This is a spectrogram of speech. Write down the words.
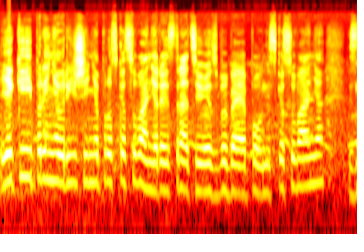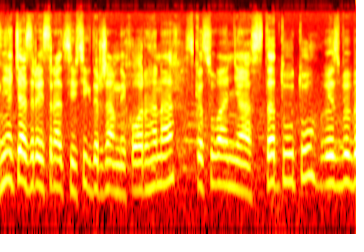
який прийняв рішення про скасування реєстрації ОСББ, повне скасування, зняття з реєстрації всіх державних органах, скасування статуту ОСББ,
